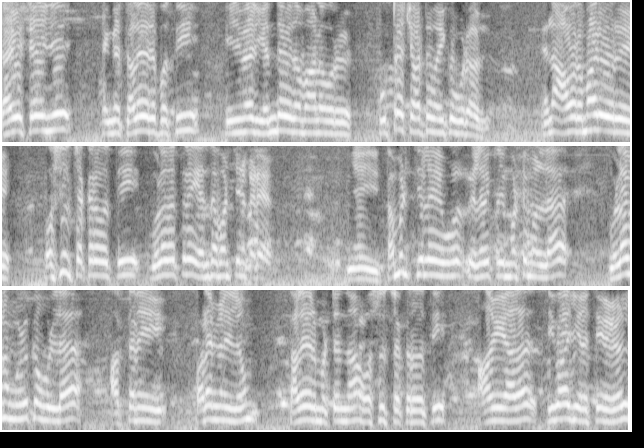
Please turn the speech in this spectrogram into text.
தயவு செய்து எங்கள் தலைவரை பற்றி இனிமேல் எந்த விதமான ஒரு குற்றச்சாட்டும் வைக்கக்கூடாது. ஏன்னா அவரை மாதிரி ஒரு வசூல் சக்கரவர்த்தி உலகத்தில் எந்த மனுஷனும் கிடையாது. தமிழ் திரை உலகத்தில் மட்டுமல்ல உலகம் முழுக்க உள்ள அத்தனை படங்களிலும் தலைவர் மட்டும்தான் வசூல் சக்கரவர்த்தி. ஆகையால் சிவாஜி ரசிகர்கள்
